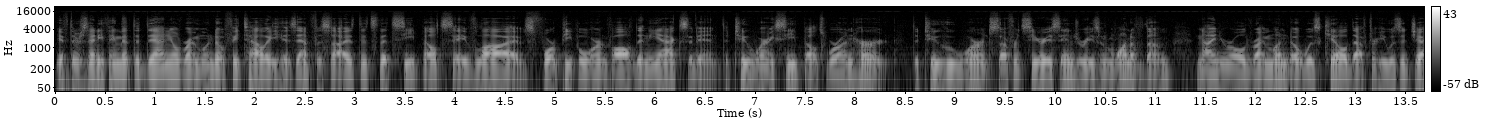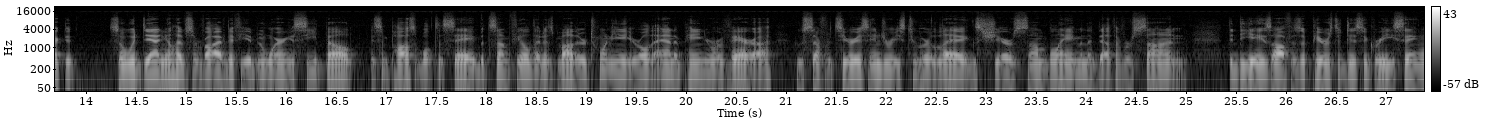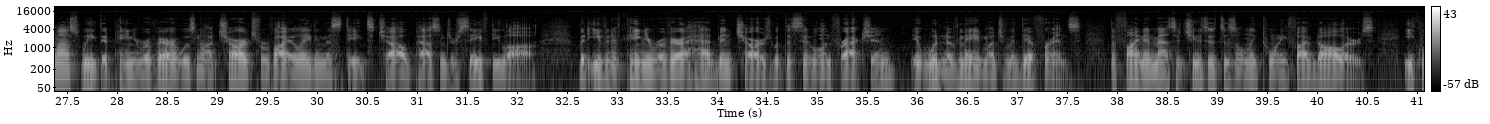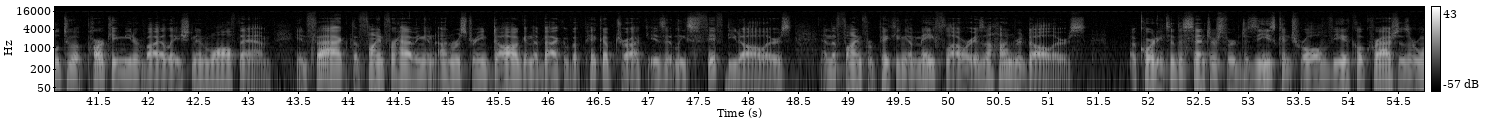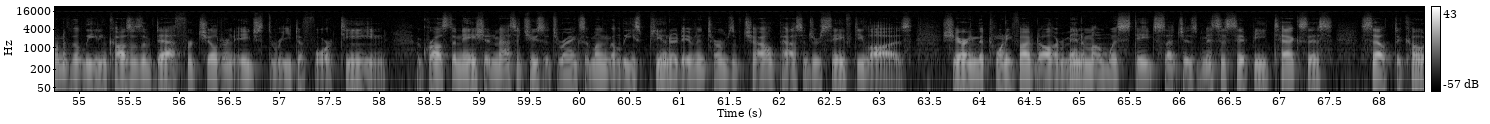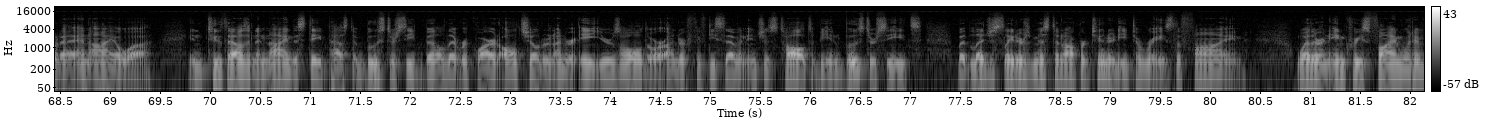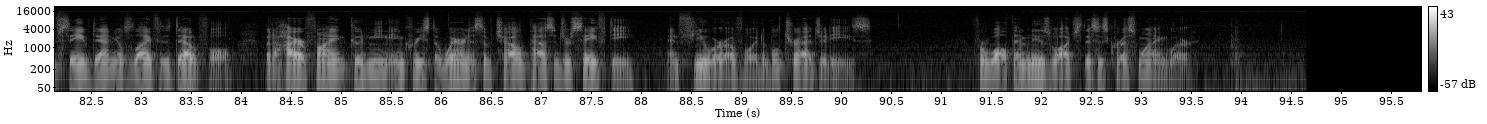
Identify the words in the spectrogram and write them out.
If there's anything that the Daniel Raymundo fatality has emphasized, it's that seatbelts save lives. Four people were involved in the accident. The two wearing seatbelts were unhurt. The two who weren't suffered serious injuries, and one of them, nine year old Raymundo, was killed after he was ejected. So, would Daniel have survived if he had been wearing a seatbelt? It's impossible to say, but some feel that his mother, 28 year old Ana Pena Rivera, who suffered serious injuries to her legs, shares some blame in the death of her son. The DA's office appears to disagree, saying last week that Pena Rivera was not charged for violating the state's child passenger safety law. But even if Pena Rivera had been charged with the civil infraction, it wouldn't have made much of a difference. The fine in Massachusetts is only $25, equal to a parking meter violation in Waltham. In fact, the fine for having an unrestrained dog in the back of a pickup truck is at least $50, and the fine for picking a Mayflower is $100. According to the Centers for Disease Control, vehicle crashes are one of the leading causes of death for children aged 3 to 14. Across the nation, Massachusetts ranks among the least punitive in terms of child passenger safety laws, sharing the $25 minimum with states such as Mississippi, Texas, South Dakota, and Iowa. In 2009, the state passed a booster seat bill that required all children under 8 years old or under 57 inches tall to be in booster seats, but legislators missed an opportunity to raise the fine. Whether an increased fine would have saved Daniel's life is doubtful, but a higher fine could mean increased awareness of child passenger safety and fewer avoidable tragedies. For Waltham Newswatch, this is Chris Wangler.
